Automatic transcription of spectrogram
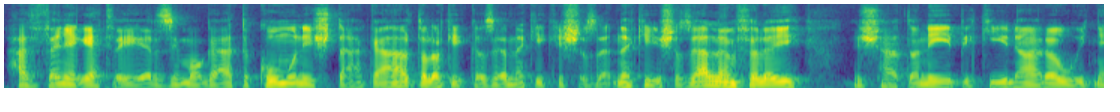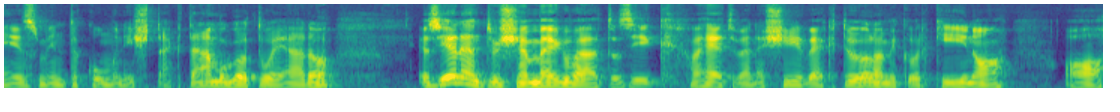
hát fenyegetve érzi magát a kommunisták által, akik azért nekik is az, neki is az ellenfelei, és hát a népi Kínára úgy néz, mint a kommunisták támogatójára. Ez jelentősen megváltozik a 70-es évektől, amikor Kína a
